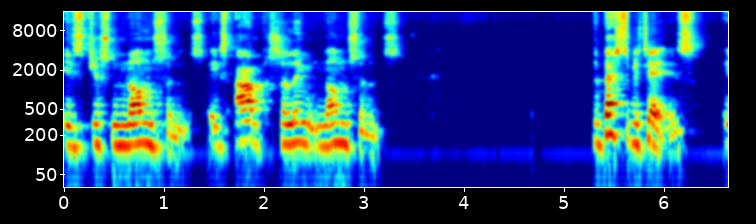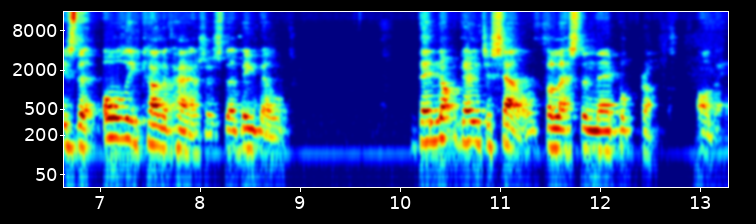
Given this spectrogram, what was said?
is just nonsense. It's absolute nonsense. The best of it is, is that all these kind of houses that are being built, they're not going to sell for less than their book price, are they?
